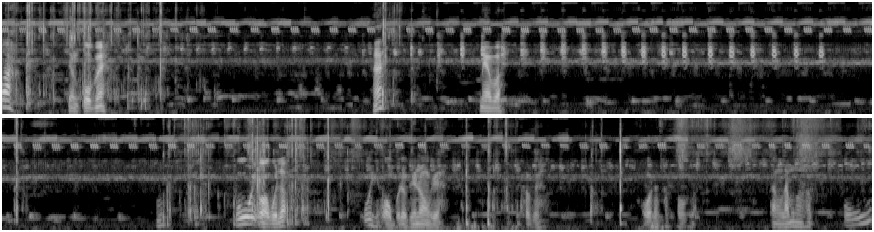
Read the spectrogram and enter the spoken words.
ว้าเสีย เพี่ยเข้าไปออกแล้วครับออกแล้วตั้งล้ำกันครับโอ้ย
